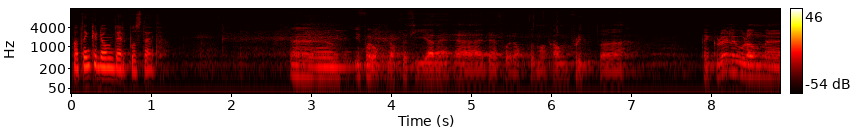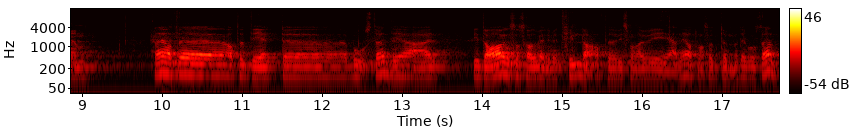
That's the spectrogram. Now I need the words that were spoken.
Hva tenker du om delt bosted? Eh, I forhold til at FI er, med, er det for at man kan flytte Tenker du, eller hvordan eh, Nei, at, eh, at delt bosted, det er I dag så skal det veldig mye til da, at hvis man er uenig at man skal dømme delt bosted.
